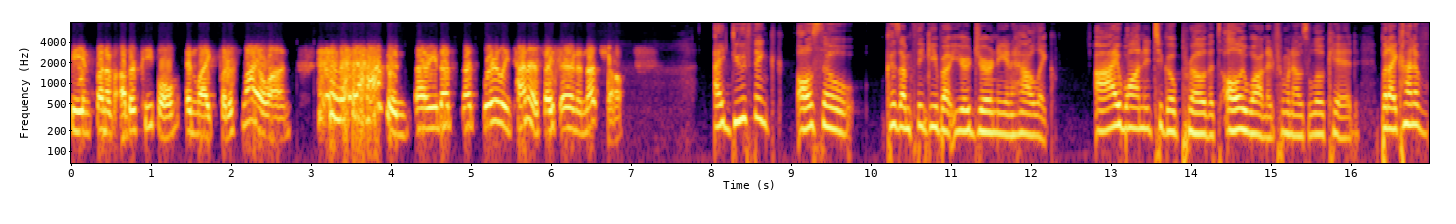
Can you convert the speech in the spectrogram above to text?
be in front of other people and like put a smile on. And that happens. I mean, that's that's literally tennis right there in a nutshell. I do think also because I'm thinking about your journey and how like I wanted to go pro. That's all I wanted from when I was a little kid. But I kind of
